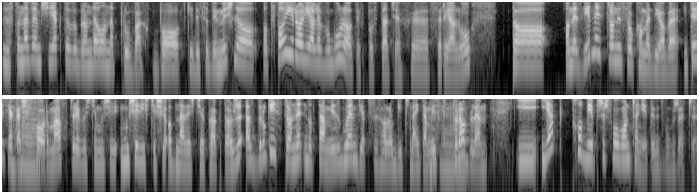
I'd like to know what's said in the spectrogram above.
Zastanawiam się, jak to wyglądało na próbach, bo kiedy sobie myślę o, o twojej roli, ale w ogóle o tych postaciach e, w serialu, to one z jednej strony są komediowe i to jest jakaś mhm. forma, w której byście musieli, musieliście się odnaleźć jako aktorzy, a z drugiej strony, no tam jest głębia psychologiczna i tam mhm. jest problem. I jak tobie przyszło łączenie tych dwóch rzeczy?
